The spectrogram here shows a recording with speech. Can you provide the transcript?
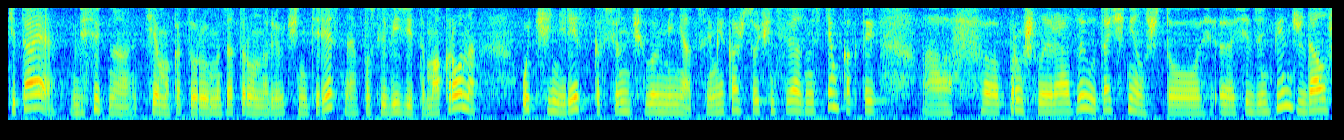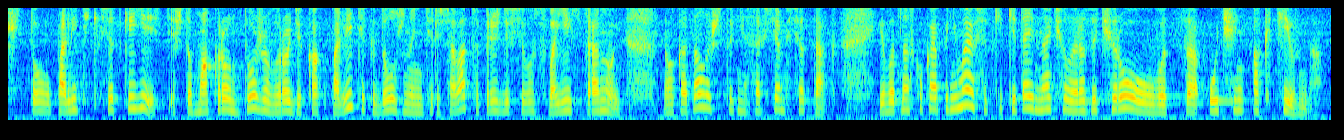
Китая. Действительно, тема, которую мы затронули, очень интересная. После визита Макрона очень резко все начало меняться. И мне кажется, очень связано с тем, как ты а, в прошлые разы уточнил, что э, Си Цзиньпин ждал, что политики все-таки есть, и что Макрон тоже вроде как политик и должен интересоваться прежде всего своей страной. Но оказалось, что не совсем все так. И вот, насколько я понимаю, все-таки Китай начал разочаровываться очень активно –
